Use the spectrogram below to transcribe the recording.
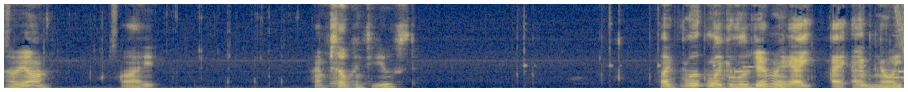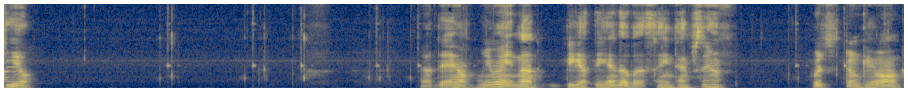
Hurry on. Why? I'm so confused. Like, like legitimately, I, I, have no idea. God damn, we might not be at the end of this anytime soon. Which, don't get wrong,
